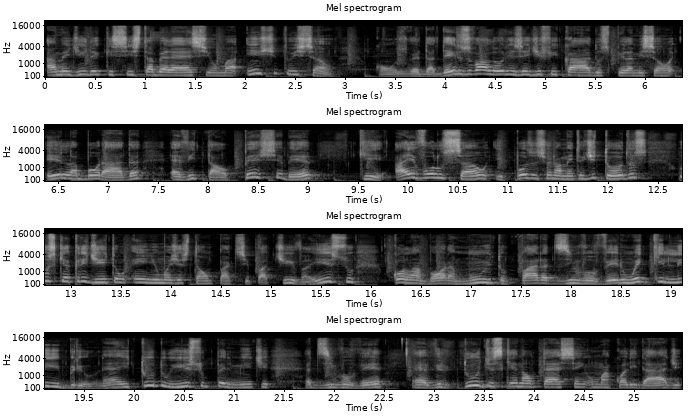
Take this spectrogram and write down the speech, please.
à medida que se estabelece uma instituição com os verdadeiros valores edificados pela missão elaborada, é vital perceber que a evolução e posicionamento de todos os que acreditam em uma gestão participativa. Isso colabora muito para desenvolver um equilíbrio, né? E tudo isso permite é, desenvolver é, virtudes que enaltecem uma qualidade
